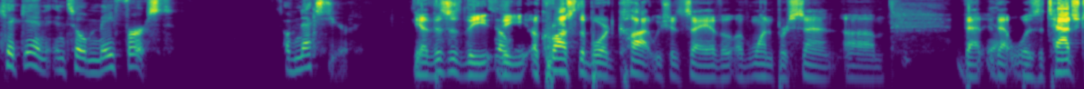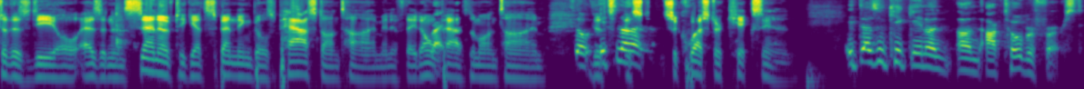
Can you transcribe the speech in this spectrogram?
kick in until may 1st of next year. Yeah, this is the so, the across the board cut, we should say, of of one percent. Um, that yeah. that was attached to this deal as an incentive to get spending bills passed on time, and if they don't right. pass them on time, so this, it's not sequester kicks in. It doesn't kick in on on October first.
